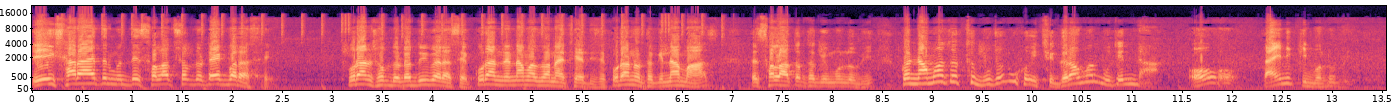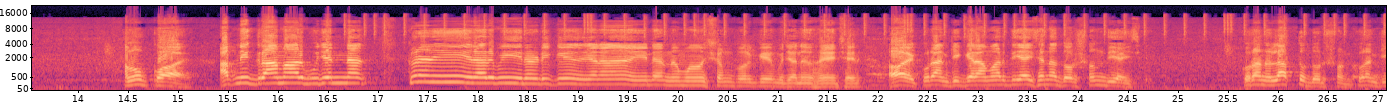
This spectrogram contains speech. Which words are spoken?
এই সারা আয়াতের মধ্যে সলাৎ শব্দটা একবার আছে। কোরআন শব্দটা দুইবার আছে। কোরআনের নামাজ বানায় থিয়া দিছে। কোরআন অর্থ কি নামাজ? সালাত অর্থ কি কই নামাজ অর্থ বুঝানো হয়েছে, গ্রামার বুঝেন না। ও, তাই নাকি মৌলবী আমার কয়, আপনি গ্রামার বুঝেন না? সম্পর্কে বোঝানো হয়েছে। হয় কোরআন কি গ্রামার দিয়ে আইছে না দর্শন দিয়ে আইছে কোরআন হলো আত্মদর্শন। কোরআন কি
